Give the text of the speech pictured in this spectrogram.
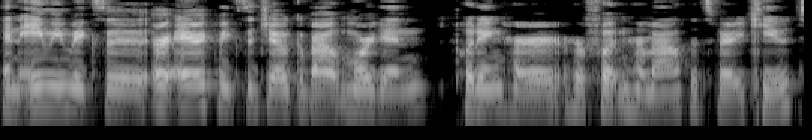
And Amy makes a or Eric makes a joke about Morgan putting her her foot in her mouth. It's very cute.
